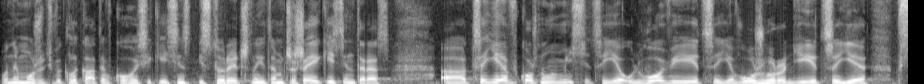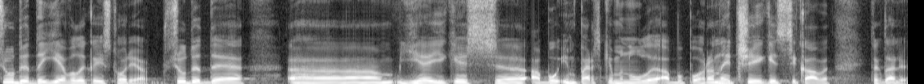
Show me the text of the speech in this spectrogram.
вони можуть викликати в когось якийсь історичний там чи ще якийсь інтерес. Це є в кожному місці. Це є у Львові, це є в Ужгороді, це є всюди, де є велика історія, всюди, де е, є якесь е, або імперське минуле, або пограниччя якесь цікаве і так далі.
